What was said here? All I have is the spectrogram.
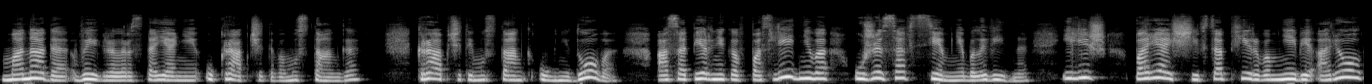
Монада выиграла расстояние у крапчатого мустанга, Крапчатый мустанг у Гнедова, а соперников последнего уже совсем не было видно, и лишь парящий в сапфировом небе орел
